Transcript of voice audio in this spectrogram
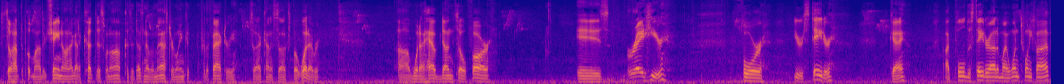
still have to put my other chain on. I got to cut this one off because it doesn't have a master link for the factory, so that kind of sucks, but whatever. Uh, what I have done so far is right here for your stator. Okay. I pulled the stator out of my 125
